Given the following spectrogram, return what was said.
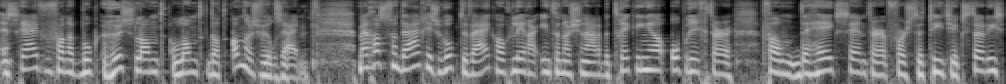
en schrijver van het boek Rusland, land dat anders wil zijn. Mijn gast vandaag is Rob de Wijk, hoogleraar internationale betrekkingen, oprichter van The Hague Center for Strategic Studies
